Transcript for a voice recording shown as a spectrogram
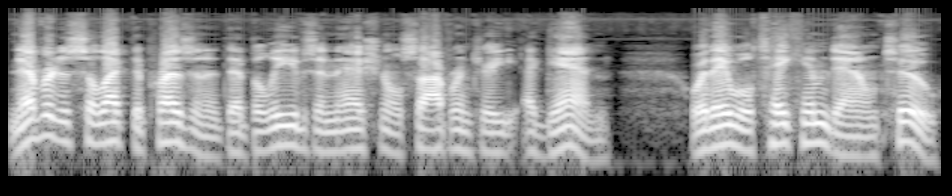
never to select a president that believes in national sovereignty again, or they will take him down too.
